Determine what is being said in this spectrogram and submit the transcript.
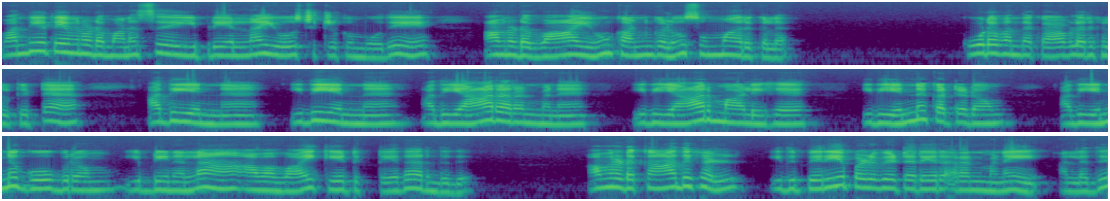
வந்தியத்தேவனோட மனசு இப்படியெல்லாம் யோசிச்சுட்டு இருக்கும்போதே அவனோட வாயும் கண்களும் சும்மா இருக்கலை. கூட வந்த காவலர்கள்கிட்ட அது என்ன? இது என்ன? அது யார் அரண்மனை? இது யார் மாளிகை? இது என்ன கட்டடம்? அது என்ன கோபுரம்? இப்படின்னெல்லாம் அவன் வாய் கேட்டுக்கிட்டே தான் இருந்தது. அவனோட காதுகள் இது பெரிய பழுவேட்டரையர் அரண்மனை அல்லது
